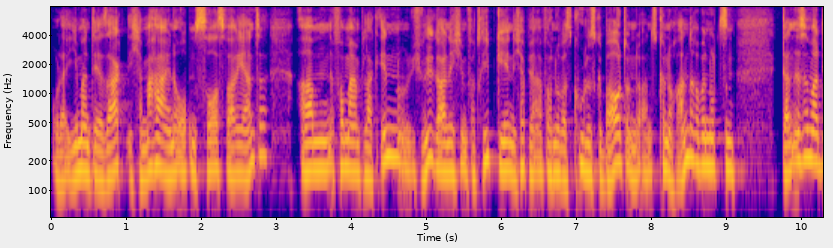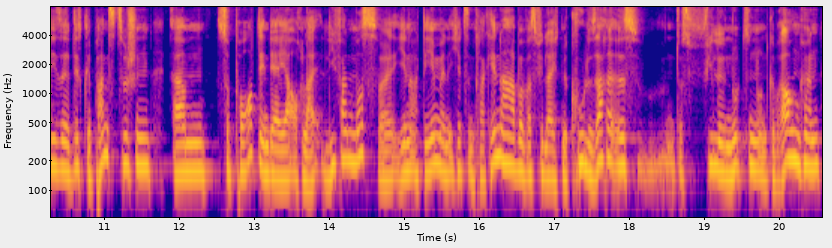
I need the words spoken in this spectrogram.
oder jemand, der sagt, ich mache eine Open Source Variante ähm, von meinem Plugin und ich will gar nicht im Vertrieb gehen, ich habe ja einfach nur was Cooles gebaut und das können auch andere benutzen, dann ist immer diese Diskrepanz zwischen ähm, Support, den der ja auch liefern muss, weil je nachdem, wenn ich jetzt ein Plugin habe, was vielleicht eine coole Sache ist, das viele nutzen und gebrauchen können,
